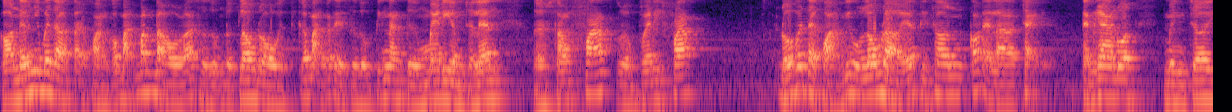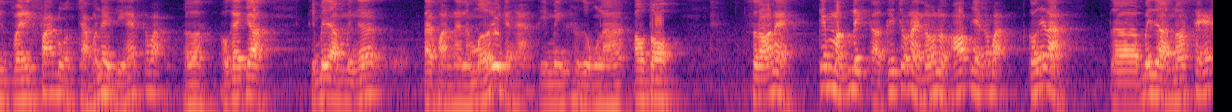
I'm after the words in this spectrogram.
Còn nếu như bây giờ tài khoản của bạn bắt đầu đã sử dụng được lâu rồi thì các bạn có thể sử dụng tính năng từ medium trở lên rồi xong fast rồi very fast. Đối với tài khoản ví dụ lâu đời ấy, thì sơn có thể là chạy tèn ga luôn. Mình chơi very fast luôn chẳng vấn đề gì hết các bạn. Rồi ok chưa? Thì bây giờ mình tài khoản này là mới chẳng hạn thì mình sử dụng là auto. Sau đó này cái mặc định ở cái chỗ này nó là off nha các bạn. Có nghĩa là uh, bây giờ nó sẽ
